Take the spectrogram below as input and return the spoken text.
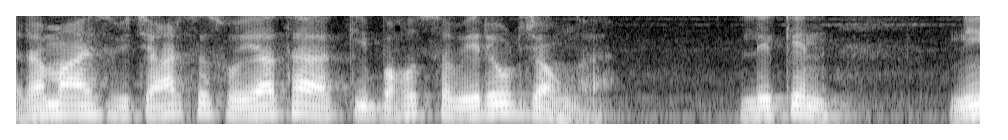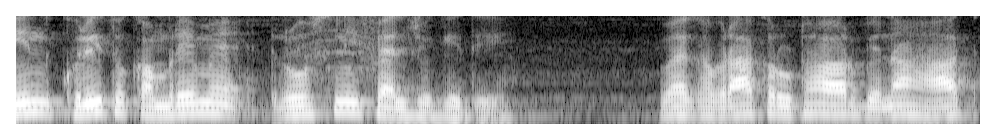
रमा इस विचार से सोया था कि बहुत सवेरे उठ जाऊँगा, लेकिन नींद खुली तो कमरे में रोशनी फैल चुकी थी। वह घबरा कर उठा और बिना हाथ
